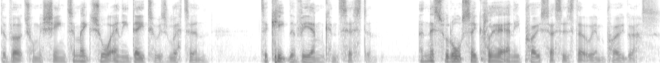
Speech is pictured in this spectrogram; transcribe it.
the virtual machine to make sure any data is written to keep the VM consistent. And this will also clear any processes that are in progress.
